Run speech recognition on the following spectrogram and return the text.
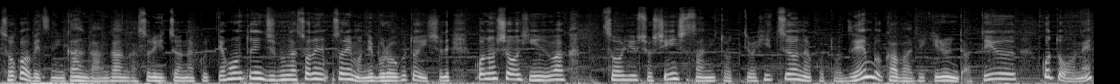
そこは別にガンガンガンガンする必要なくって本当に自分がそれそれもねブログと一緒でこの商品はそういう初心者さんにとっては必要なことを全部カバーできるんだっていうことをね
